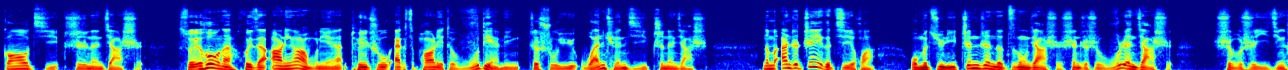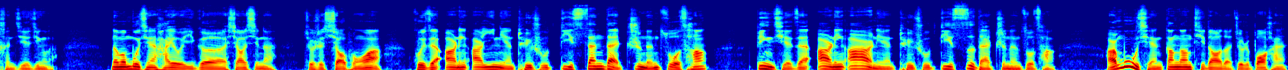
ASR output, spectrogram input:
高级智能驾驶。随后呢，会在二零二五年推出 XPILOT 五点零，这属于完全级智能驾驶。那么按照这个计划，我们距离真正的自动驾驶，甚至是无人驾驶，是不是已经很接近了？那么目前还有一个消息呢，就是小鹏啊。会在二零二一年推出第三代智能座舱，并且在二零二二年推出第四代智能座舱。而目前刚刚提到的，就是包含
